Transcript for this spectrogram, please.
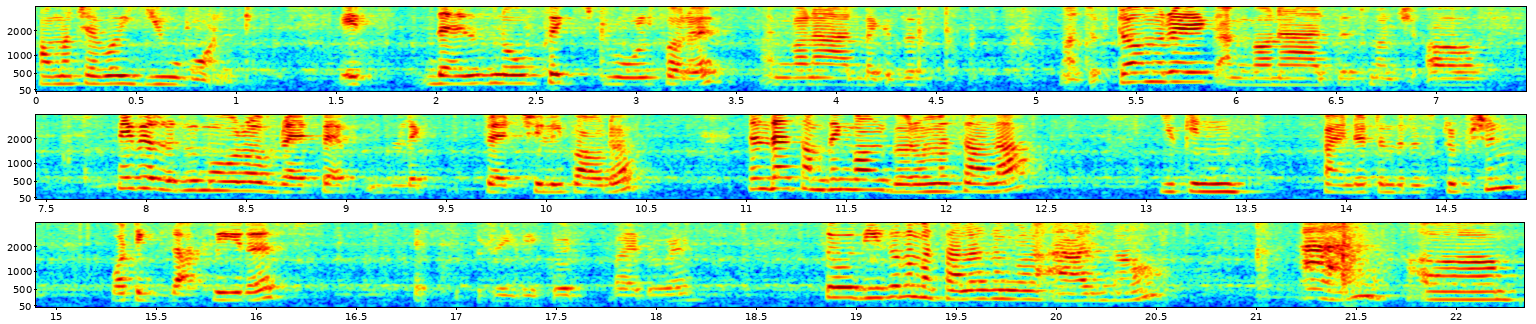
how much ever you want. It's there is no fixed rule for it. I'm gonna add like this much of turmeric. I'm gonna add this much of maybe a little more of red pep like red chili powder. Then there's something called garam masala. You can find it in the description. What exactly it is? It's really good, by the way. So these are the masalas I'm gonna add now, and um,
